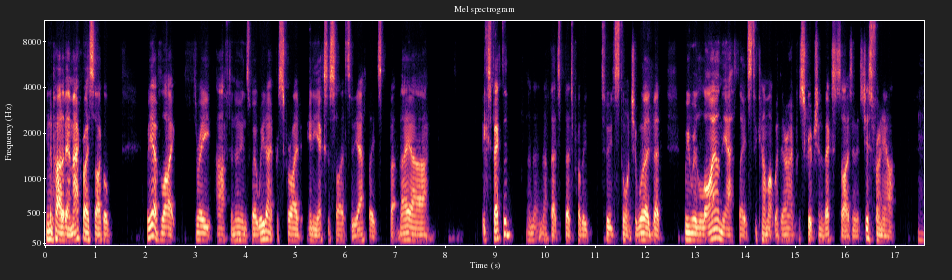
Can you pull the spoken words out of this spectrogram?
in a part of our macro cycle we have like three afternoons where we don't prescribe any exercise to the athletes but they are expected. I don't know if that's that's probably too staunch a word but we rely on the athletes to come up with their own prescription of exercise and it's just for an hour Mm.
